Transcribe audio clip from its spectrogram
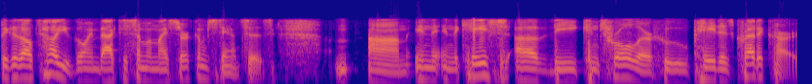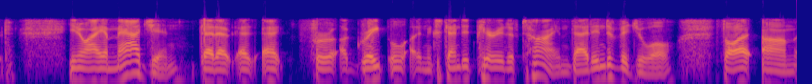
Because i'll tell you going back to some of my circumstances um, in the in the case of the controller who paid his credit card you know i imagine that at, at, at for a great an extended period of time that individual thought um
